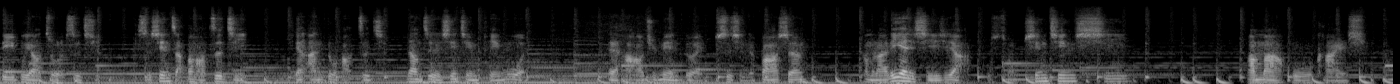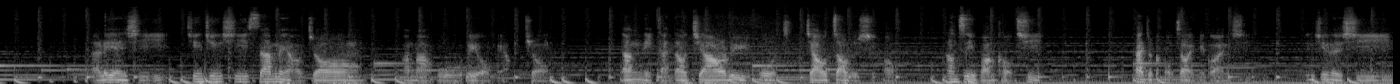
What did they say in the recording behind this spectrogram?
第一步要做的事情，是先掌控好自己，先安顿好自己，让自己的心情平稳，再好好去面对事情的发生。我们来练习一下，从轻轻吸、慢慢呼开始。来练习，轻轻吸三秒钟，慢慢呼六秒钟。当你感到焦虑或焦躁的时候，让自己缓口气，戴着口罩也没关系。轻轻的吸，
